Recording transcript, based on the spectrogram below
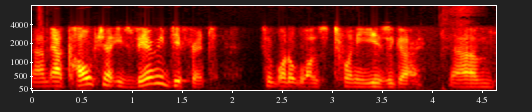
Um, our culture is very different to what it was 20 years ago. Um,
